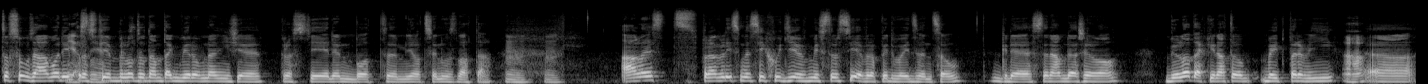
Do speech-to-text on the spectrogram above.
to jsou závody, Jasně, prostě bylo jasně. to tam tak vyrovnaný, že prostě jeden bod měl cenu zlata. Hmm. Hmm. Ale spravili jsme si chuť v mistrovství Evropy dvojit s Vencou, kde se nám dařilo. Bylo taky na to být první, Aha. a,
